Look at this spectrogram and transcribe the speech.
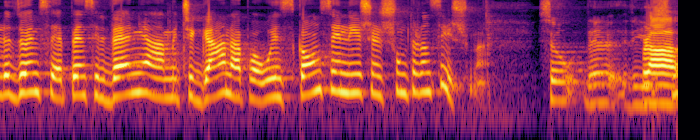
lexojmë se Pennsylvania, Michigan apo Wisconsin ishin shumë të rëndësishme. Pra,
